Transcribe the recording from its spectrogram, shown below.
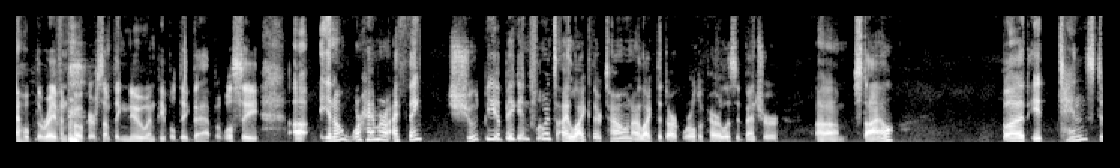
I hope the Raven folk are something new and people dig that, but we'll see. Uh, you know, Warhammer, I think, should be a big influence. I like their tone. I like the Dark World of Perilous Adventure um, style, but it tends to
